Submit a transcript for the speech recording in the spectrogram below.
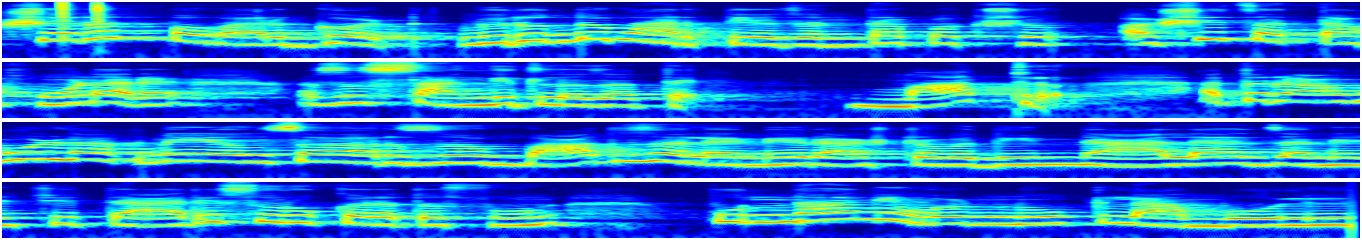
शरद पवार गट विरुद्ध भारतीय जनता पक्ष अशीच आता होणार आहे असं सांगितलं जाते मात्र आता राहुल ढाकणे यांचा अर्ज बाद झाल्याने राष्ट्रवादी न्यायालयात जाण्याची तयारी सुरू करत असून पुन्हा निवडणूक लांबवली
